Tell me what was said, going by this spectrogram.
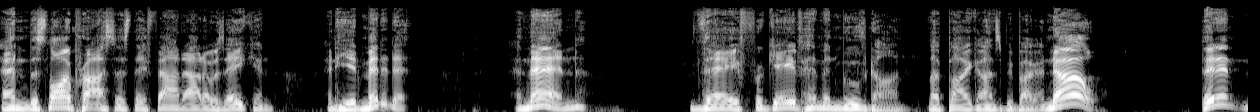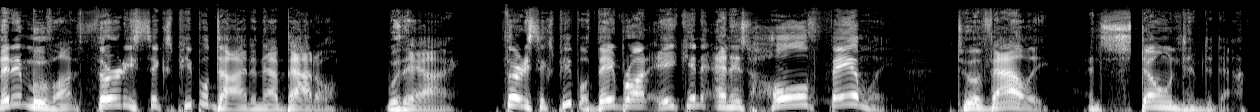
And this long process, they found out I was Achan, and he admitted it. And then they forgave him and moved on. Let bygones be bygones. No, they didn't. They didn't move on. Thirty-six people died in that battle with Ai. Thirty-six people. They brought Achan and his whole family to a valley and stoned him to death.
